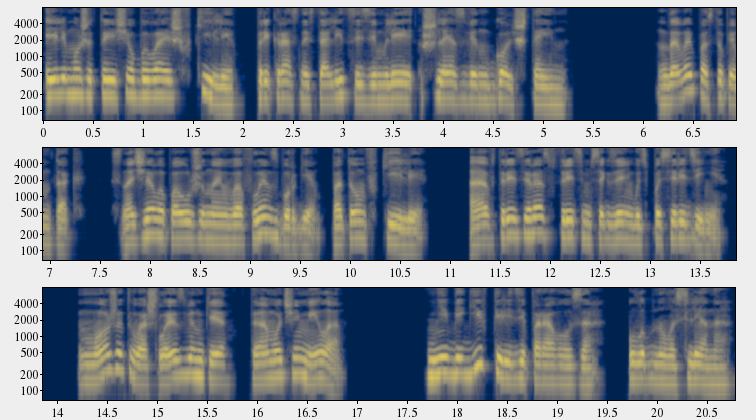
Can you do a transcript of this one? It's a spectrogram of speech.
Или, может, ты еще бываешь в Киле, прекрасной столице земли Шлезвин-Гольштейн». «Давай поступим так. Сначала поужинаем во Фленсбурге, потом в Киле, а в третий раз встретимся где-нибудь посередине. Может, во Шлезвинке, там очень мило». «Не беги впереди паровоза», — улыбнулась Лена.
